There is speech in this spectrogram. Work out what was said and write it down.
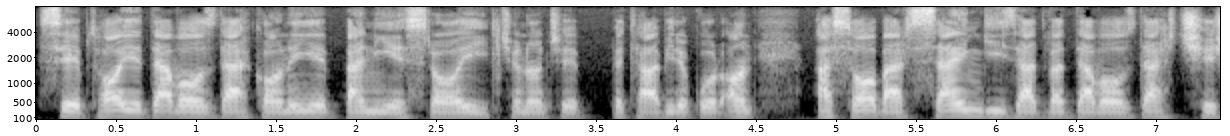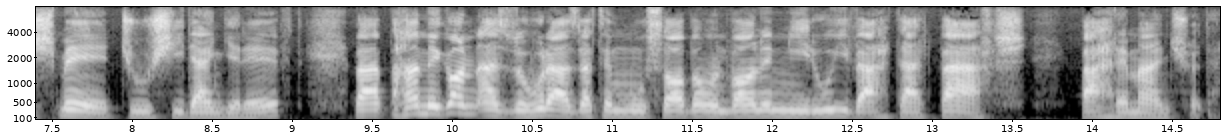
سبتهای دوازدهگانه بنی اسرائیل چنانچه به تعبیر قرآن عصا بر سنگی زد و دوازده چشمه جوشیدن گرفت و همگان از ظهور حضرت موسی به عنوان نیروی وحدت بخش بهرهمند شدن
